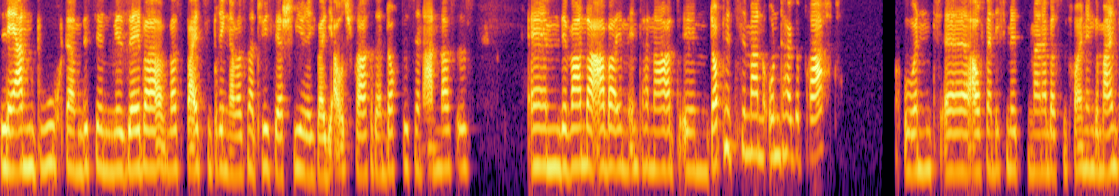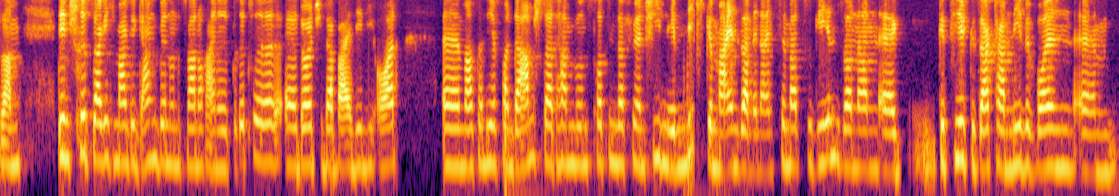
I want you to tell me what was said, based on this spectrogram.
Lernbuch da ein bisschen mir selber was beizubringen, aber es ist natürlich sehr schwierig, weil die Aussprache dann doch ein bisschen anders ist. Ähm, wir waren da aber im Internat in Doppelzimmern untergebracht. Und äh, auch wenn ich mit meiner besten Freundin gemeinsam den Schritt, sage ich mal, gegangen bin und es war noch eine dritte äh, Deutsche dabei, Leni Ort, ähm, aus der Nähe von Darmstadt, haben wir uns trotzdem dafür entschieden, eben nicht gemeinsam in ein Zimmer zu gehen, sondern äh, gezielt gesagt haben, nee, wir wollen ähm,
